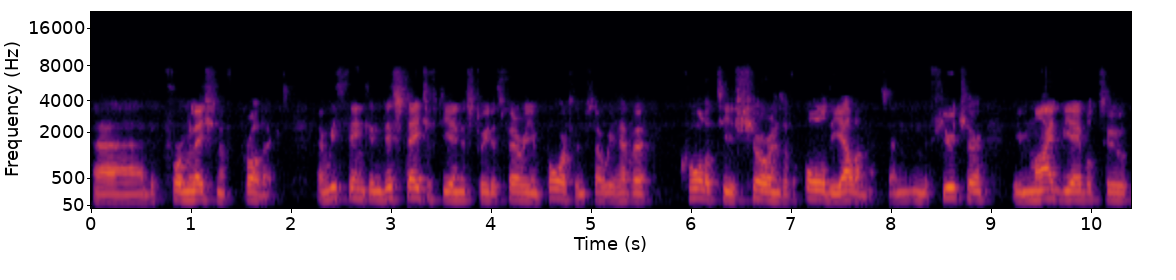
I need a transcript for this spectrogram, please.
uh, the formulation of product. And we think in this stage of the industry that's very important. So we have a quality assurance of all the elements. And in the future, we might be able to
